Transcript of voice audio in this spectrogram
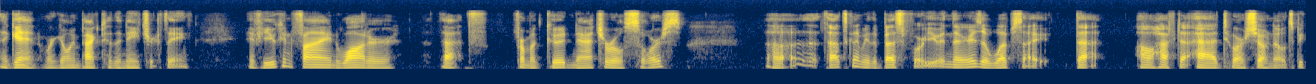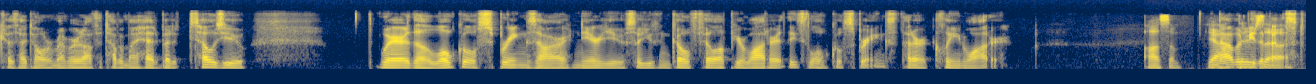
Again, we're going back to the nature thing. If you can find water that's from a good natural source, uh, that's going to be the best for you. And there is a website that I'll have to add to our show notes because I don't remember it off the top of my head, but it tells you where the local springs are near you so you can go fill up your water at these local springs that are clean water. Awesome. Yeah, that would be the a best.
